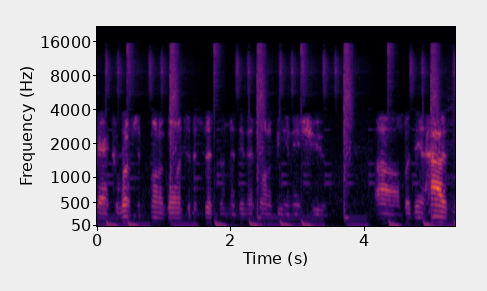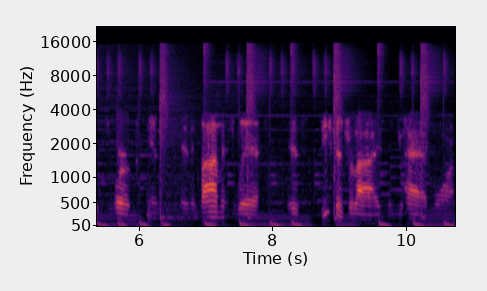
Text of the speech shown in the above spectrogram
that corruption is going to go into the system, and then it's going to be an issue. Uh, but then, how does this work in, in environments where it's decentralized and you have more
